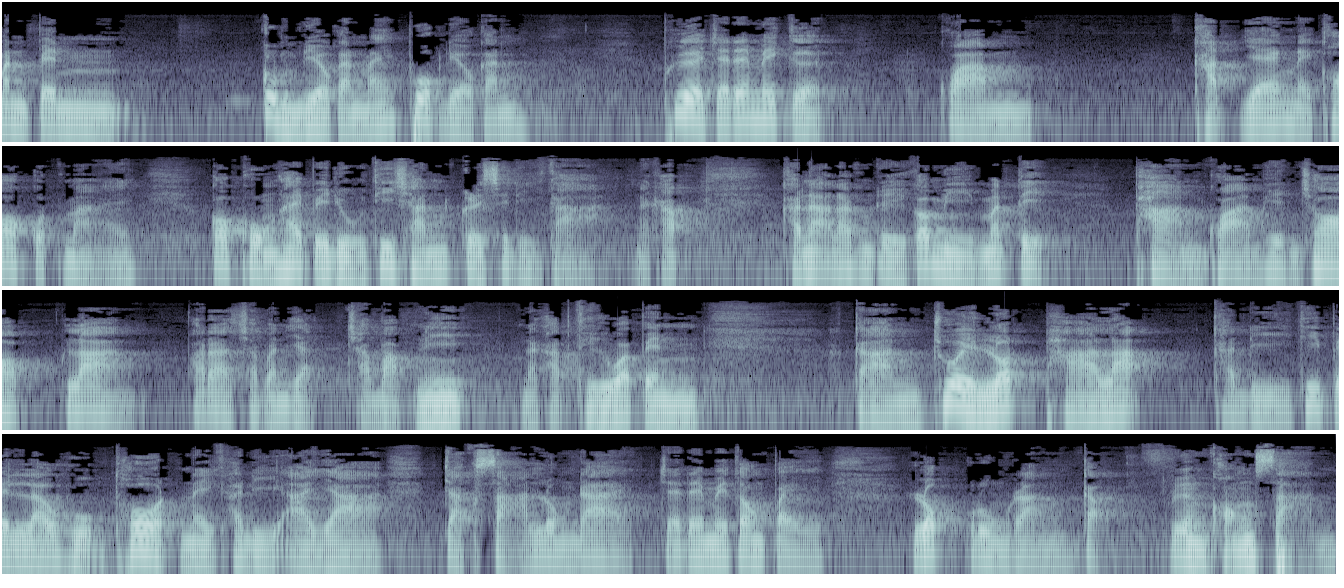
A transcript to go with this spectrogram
มันเป็นกลุ่มเดียวกันไหมพวกเดียวกัน เพื่อจะได้ไม่เกิดความขัดแย้งในข้อกฎหมาย ก็คงให้ไปดูที่ชั้นกฤษฎีกานะครับ คณะรัฐมนตรีก็มีมติผ่านความเห็นชอบร่างพระราชบัญญัติฉบับนี้นะครับ ถือว่าเป็น การช่วยลดภาระคดีที่เป็นลาหุโทษในคดีอาญาจากศาลลงได้ จะได้ไม่ต้องไปลบกรุงรังกับเรื่องของศาล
